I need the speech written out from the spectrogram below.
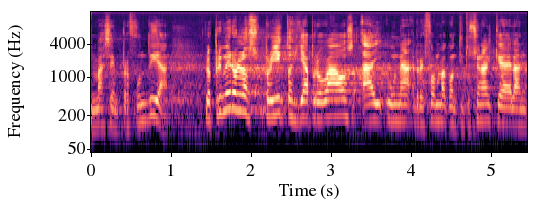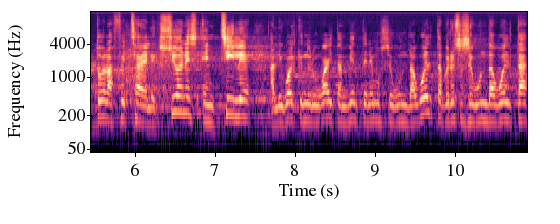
más en profundidad. Los primeros los proyectos ya aprobados, hay una reforma constitucional que adelantó la fecha de elecciones. En Chile, al igual que en Uruguay, también tenemos segunda vuelta, pero esa segunda vuelta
